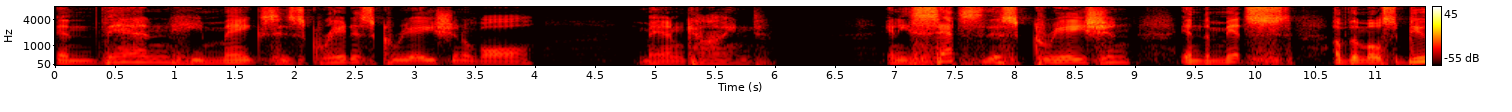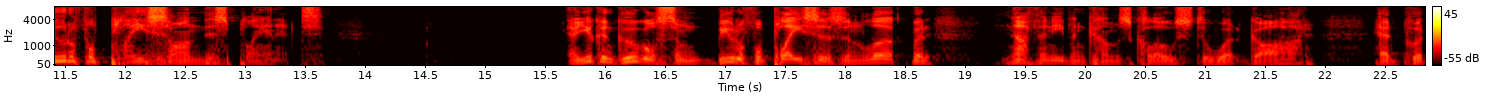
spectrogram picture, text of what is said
And then he makes his greatest creation of all mankind. And he sets this creation in the midst of the most beautiful place on this planet. Now, you can Google some beautiful places and look, but nothing even comes close to what God had put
